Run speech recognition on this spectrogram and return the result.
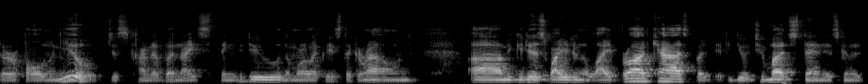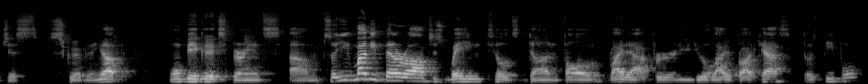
that are following you. Just kind of a nice thing to do. The more likely to stick around. Um, you can do this while you're doing a live broadcast, but if you do it too much, then it's going to just screw everything up. Won't be a good experience. Um, so you might be better off just waiting until it's done. Follow right after you do a live broadcast. Those people.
